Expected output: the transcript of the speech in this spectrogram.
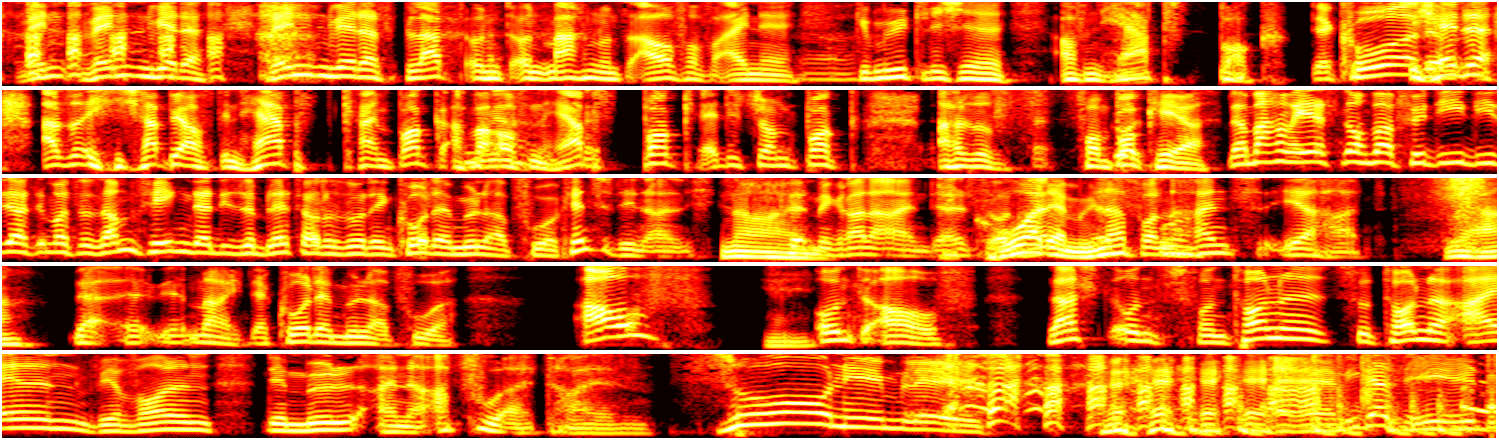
wenden, wir das, wenden wir das Blatt und, und machen uns auf auf eine gemütliche, auf einen Herbstbock. Der Chor. Ich der, hätte, also ich habe ja auf den Herbst keinen Bock, aber auf den Herbstbock hätte ich schon Bock. Also vom Bock her. Da machen wir jetzt nochmal für die, die das immer zusammenfegen, da diese Blätter oder so, den Chor der Müllabfuhr. Kennst du den eigentlich? Nein. Fällt mir gerade ein. Der, ist Chor von der Müllabfuhr? ist von Heinz Erhardt. Ja. Ja, äh, mach ich, der Chor der Müllabfuhr. Auf und auf. Lasst uns von Tonne zu Tonne eilen. Wir wollen dem Müll eine Abfuhr erteilen. So nämlich. Wiedersehen.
